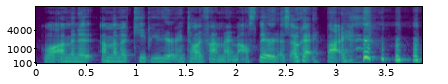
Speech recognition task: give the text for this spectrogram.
Well, I'm gonna I'm gonna keep you here until I find my mouse. There it is. Okay, bye.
